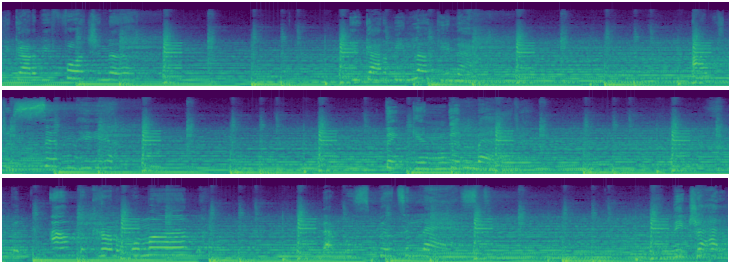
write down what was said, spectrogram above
You gotta be fortunate. You gotta be lucky woman that was built to last. They try to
